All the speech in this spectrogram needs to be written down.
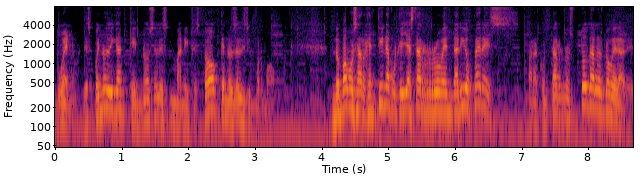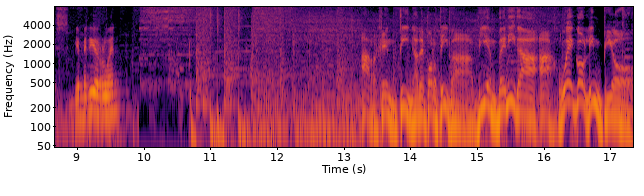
Bueno, después no digan que no se les manifestó, que no se les informó. Nos vamos a Argentina porque ya está Rubén Darío Pérez para contarnos todas las novedades. Bienvenido, Rubén. Argentina Deportiva, bienvenida a Juego Limpio.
